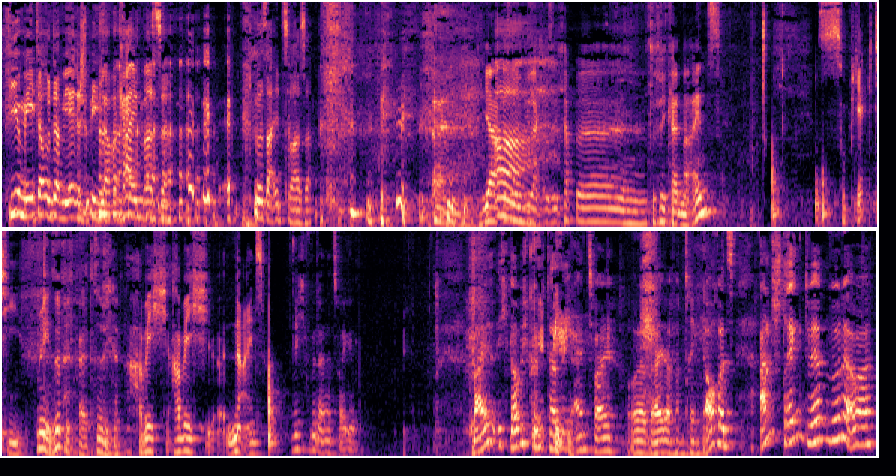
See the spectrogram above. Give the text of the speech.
Vier Meter unter Meeresspiegel, aber kein Wasser. Nur Salzwasser. Ja, also, Ah. wie gesagt, also ich habe äh, Süffigkeit eine Eins. Subjektiv. Nee, Süffigkeit. Süffigkeit. Habe ich, habe ich eine Eins. Ich würde eine 2 geben. Weil ich glaube, ich könnte tatsächlich ein, zwei oder drei davon trinken. Auch wenn es anstrengend werden würde, aber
